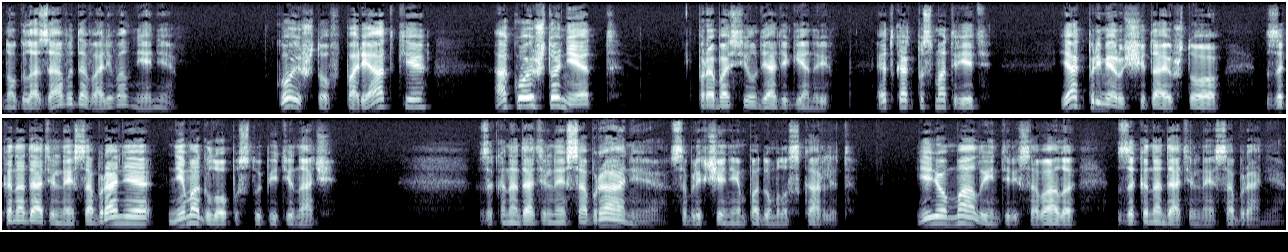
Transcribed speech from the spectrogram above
но глаза выдавали волнение. Кое-что в порядке, а кое-что нет, пробасил дядя Генри. Это как посмотреть. Я, к примеру, считаю, что законодательное собрание не могло поступить иначе. «Законодательное собрание», — с облегчением подумала Скарлетт. Ее мало интересовало законодательное собрание.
